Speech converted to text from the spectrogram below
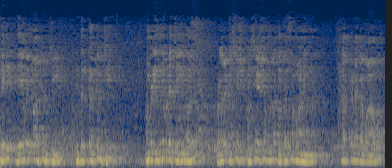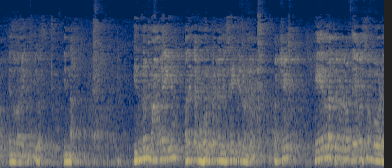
ബലി ദേവന്മാർക്കും ചെയ്യും പിതൃക്കൾക്കും ചെയ്യും. നമ്മൾ ഇന്നിവിടെ ചെയ്യുന്നത് വളരെ വിശേഷ വിശേഷമുള്ള ദിവസമാണിന്ന് കർക്കിടക വാവ് എന്ന് പറയുന്ന ദിവസം. ഇന്നാണ് ഇന്നും നാളെയും അതിന്റെ മുഹൂർത്തങ്ങൾ നിശ്ചയിച്ചിട്ടുണ്ട്. പക്ഷേ കേരളത്തിലുള്ള ദേവസ്വം ബോർഡ്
